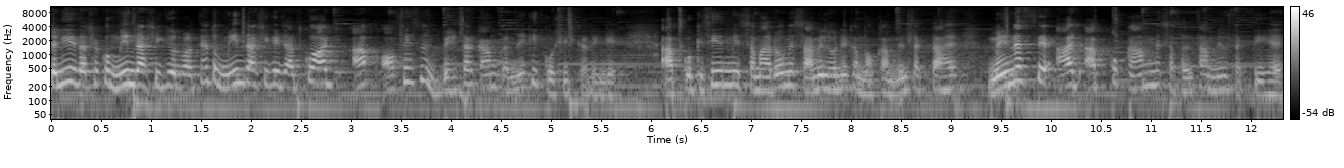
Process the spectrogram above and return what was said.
चलिए दर्शकों मीन राशि की ओर बढ़ते हैं। तो मीन राशि के जात को आज आप ऑफ़िस में बेहतर काम करने की कोशिश करेंगे। आपको किसी भी समारोह में शामिल होने का मौका मिल सकता है। मेहनत से आज आपको काम में सफलता मिल सकती है।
